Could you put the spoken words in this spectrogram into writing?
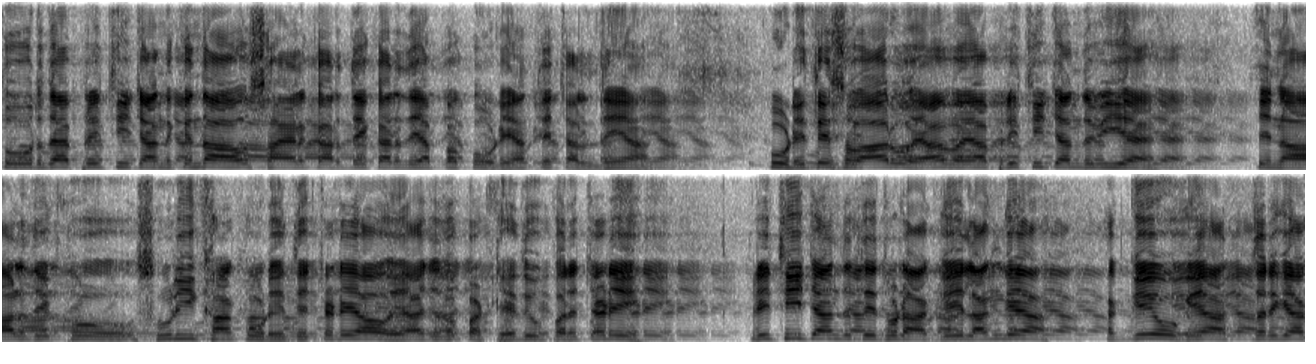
ਤੋਰਦਾ ਪ੍ਰਿਥੀ ਚੰਦ ਕਹਿੰਦਾ, ਆਓ ਸਾਇਲ ਕਰਦੇ ਕਰਦੇ ਆਪਾਂ ਘੋੜਿਆਂ ਤੇ ਚੱਲਦੇ ਆ ਘੋੜੇ ਤੇ ਸਵਾਰ ਹੋਇਆ ਹੋਇਆ ਪ੍ਰੀਤੀ ਚੰਦ ਵੀ ਹੈ। ਤੇ ਨਾਲ ਦੇਖੋ, ਸੂਲੀ ਖਾਂ ਘੋੜੇ ਤੇ ਚੜਿਆ ਹੋਇਆ, ਜਦੋਂ ਭੱਠੇ ਦੇ ਉੱਪਰ ਚੜੇ ਪ੍ਰੀਤੀ ਚੰਦ ਤੇ ਥੋੜਾ ਅੱਗੇ ਲੰਘ ਗਿਆ, ਅੱਗੇ ਹੋ ਗਿਆ, ਉਤਰ ਗਿਆ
